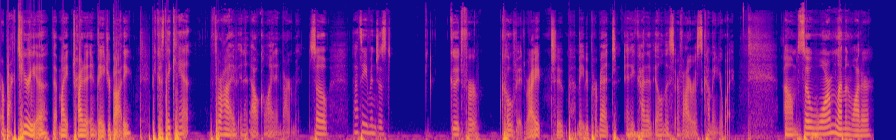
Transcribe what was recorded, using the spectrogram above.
or bacteria that might try to invade your body because they can't thrive in an alkaline environment. So that's even just good for COVID, right? To maybe prevent any kind of illness or virus coming your way. Um, so warm lemon water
